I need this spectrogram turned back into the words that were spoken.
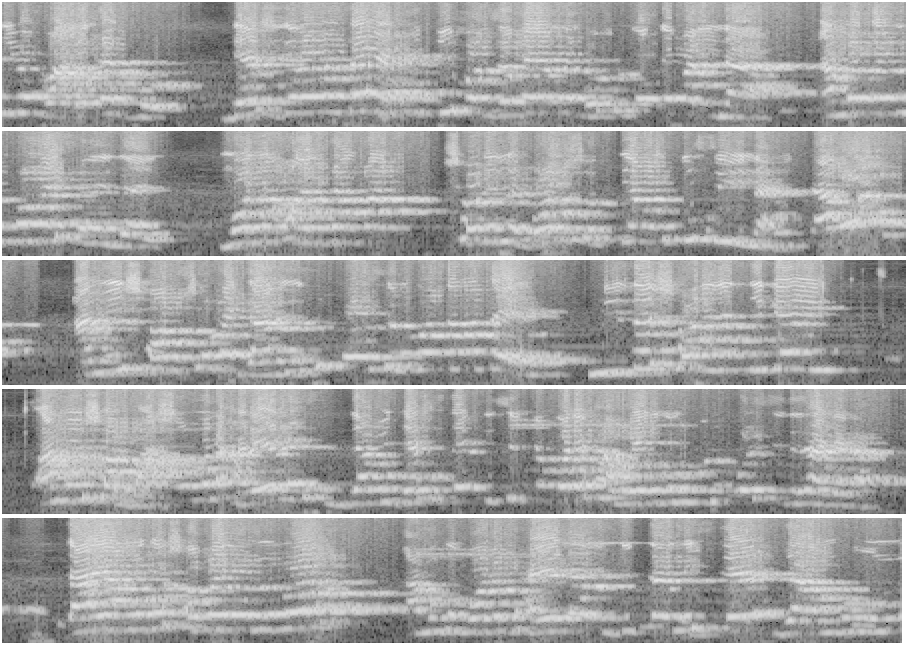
কীভাবে ভালো থাকব? দেশ একটা আমরা গ্রহণ করতে পারি না। আমরা যদি যাই। মনে হয় যে আমার শরীরে বড় শক্তি আমার কিছুই নাই। কারণ আমি সবসময় গার্মেন্টস পরিচালনা করতে করতে নিজের শরীরের দিকেই আমি সব ভাষণ হারিয়ে যে আমি দেশে কিছু করে খাব, এরকম কোনো পরিস্থিতি থাকে না। তাই আমাকে সবাই অনুরোধ আমাকে বড় ভাইয়েরা উদ্যোগটা নিচ্ছে, যে আমরা অন্য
